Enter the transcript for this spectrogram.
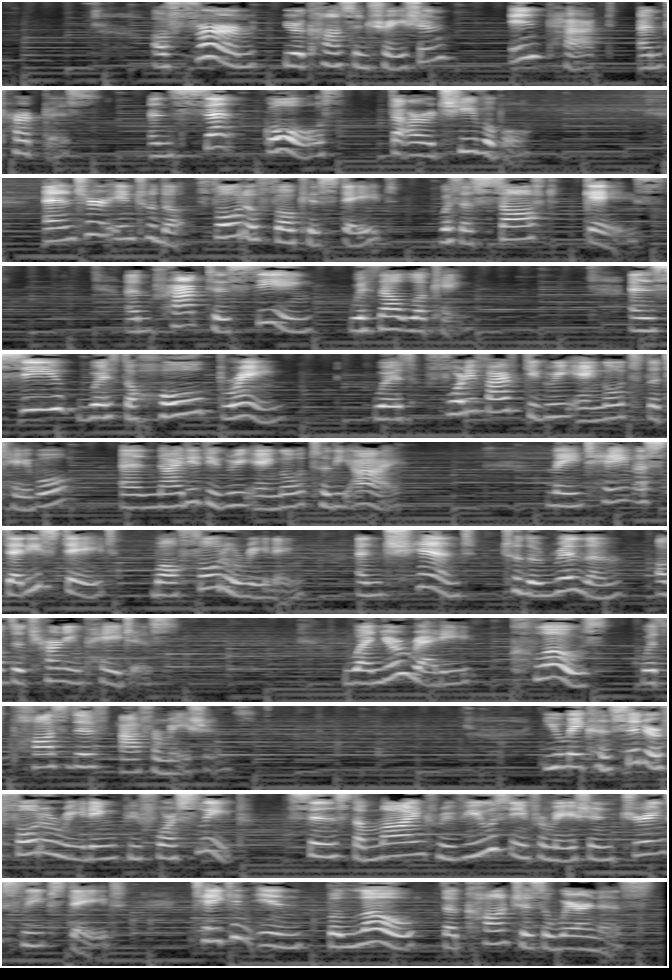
Affirm your concentration, impact, and purpose, and set goals that are achievable. Enter into the photo focus state with a soft gaze, and practice seeing without looking. And see with the whole brain with 45 degree angle to the table and 90 degree angle to the eye. Maintain a steady state while photo reading and chant to the rhythm of the turning pages. When you're ready, close with positive affirmations. You may consider photo reading before sleep, since the mind reviews information during sleep state taken in below the conscious awareness.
